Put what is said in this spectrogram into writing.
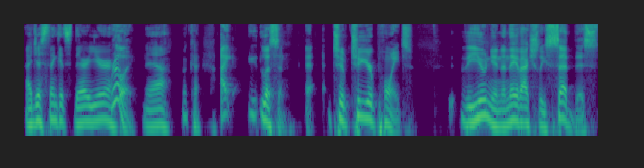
I just think it's their year. Really? Yeah. Okay. I listen uh, to to your point the union, and they've actually said this,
